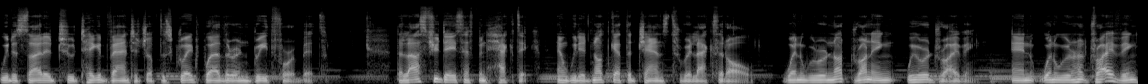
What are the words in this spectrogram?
we decided to take advantage of this great weather and breathe for a bit. The last few days have been hectic, and we did not get the chance to relax at all. When we were not running, we were driving. And when we were not driving,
